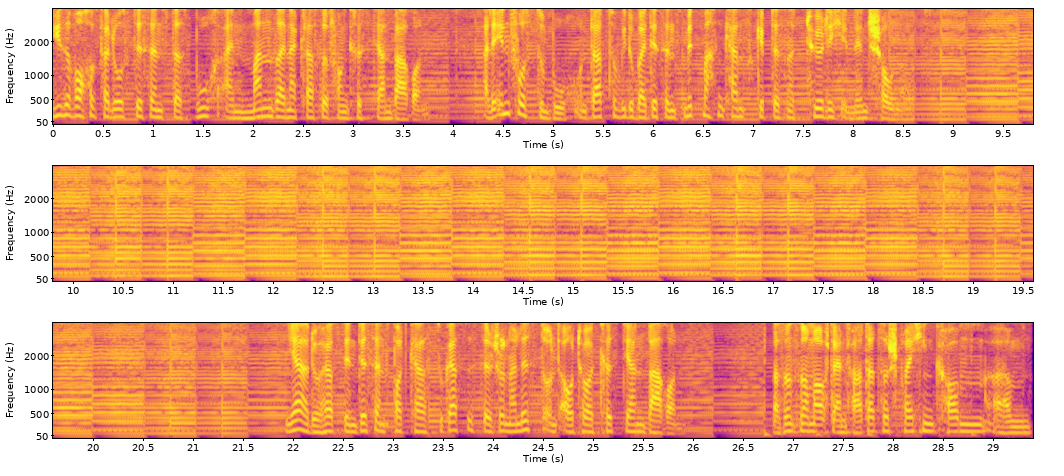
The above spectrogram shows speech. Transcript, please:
Diese Woche verlost Dissens das Buch Ein Mann seiner Klasse von Christian Baron. Alle Infos zum Buch und dazu, wie du bei Dissens mitmachen kannst, gibt es natürlich in den Show Notes. Ja, du hörst den Dissens-Podcast. Zu Gast ist der Journalist und Autor Christian Baron. Lass uns nochmal auf deinen Vater zu sprechen kommen. Ähm,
